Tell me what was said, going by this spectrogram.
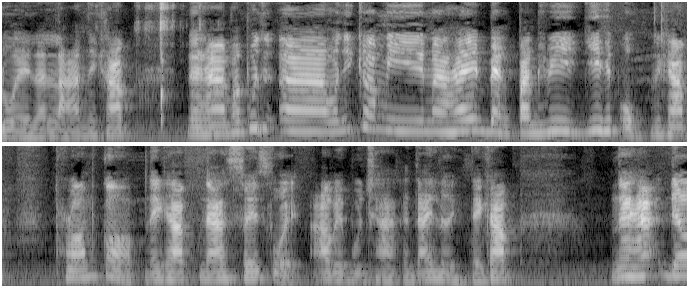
รวยแล้านล้านนะครับนะฮะพระพุทธอ่าวันนี้ก็มีมาให้แบ่งปันพี่ๆยี่สิบองค์นะครับ พร้อมกรอบนะครับนะสวยๆเอาไปบูชากันได้เลยนะครับนะฮะเดี๋ยว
